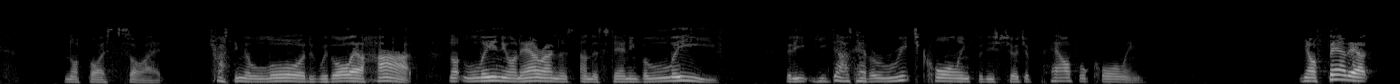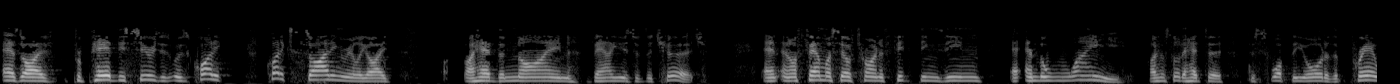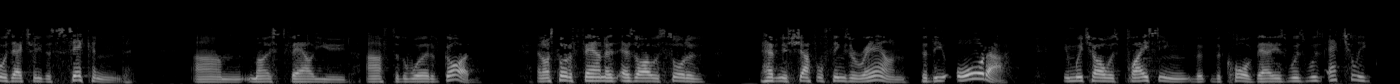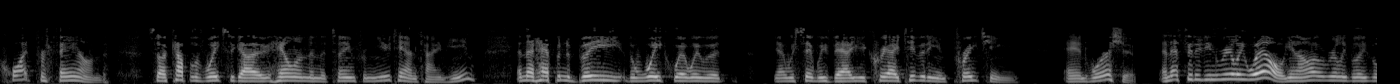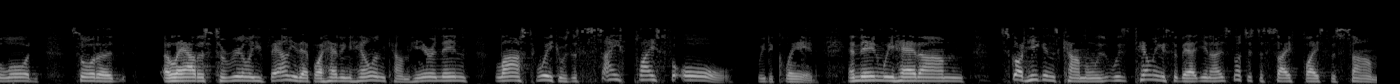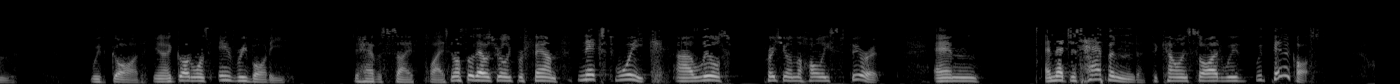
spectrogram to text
not by sight trusting the Lord with all our heart, not leaning on our own understanding, believe that he, he does have a rich calling for this church, a powerful calling. You know, I found out as I've prepared this series, it was quite, quite exciting, really. I, I had the nine values of the church. And, and I found myself trying to fit things in, and the way I sort of had to, to swap the order. That prayer was actually the second um, most valued after the Word of God. And I sort of found as I was sort of having to shuffle things around, that the order in which I was placing the, the core values was, was actually quite profound. So a couple of weeks ago, Helen and the team from Newtown came here, and that happened to be the week where we were, you know, we said we value creativity in preaching and worship. And that fitted in really well. You know, I really believe the Lord sort of allowed us to really value that by having Helen come here. And then last week, it was a safe place for all, we declared. And then we had um, Scott Higgins come and was, was telling us about, you know, it's not just a safe place for some with God. You know, God wants everybody to have a safe place. And I thought that was really profound. Next week, uh, Lil's preaching on the Holy Spirit. And, and that just happened to coincide with, with Pentecost.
